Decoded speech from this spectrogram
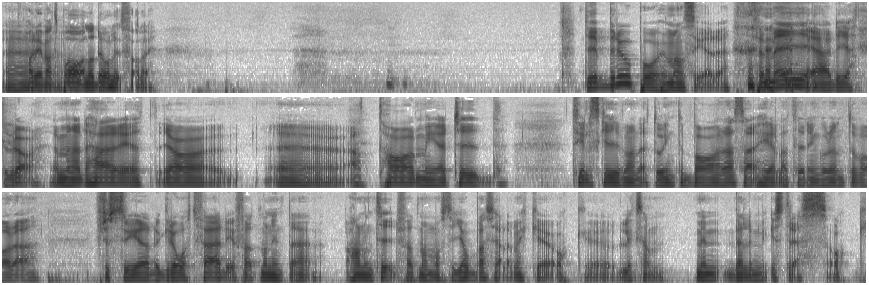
eh, har det varit bra eller dåligt för dig? Det beror på hur man ser det. För mig är det jättebra. Jag menar, det här är ett, jag, eh, att ha mer tid till skrivandet och inte bara så här hela tiden gå runt och vara frustrerad och gråtfärdig för att man inte har någon tid för att man måste jobba så jävla mycket och eh, liksom med väldigt mycket stress och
